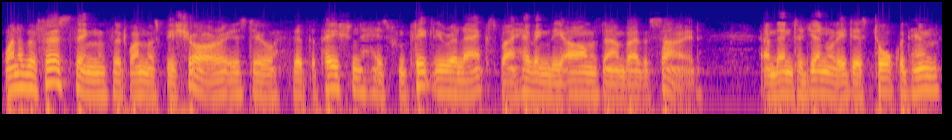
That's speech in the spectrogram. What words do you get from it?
One of the first things that one must be sure is to, that the patient is completely relaxed by having the arms down by the side, and then to generally just talk with him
